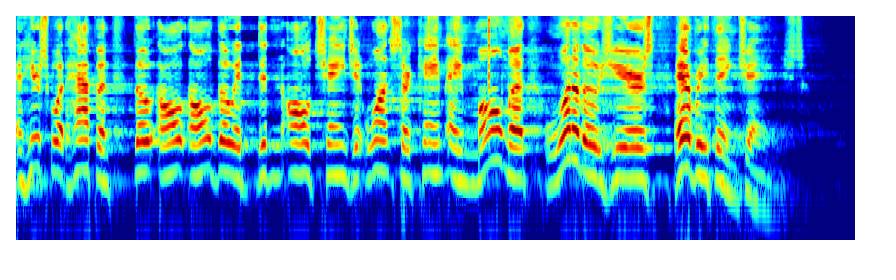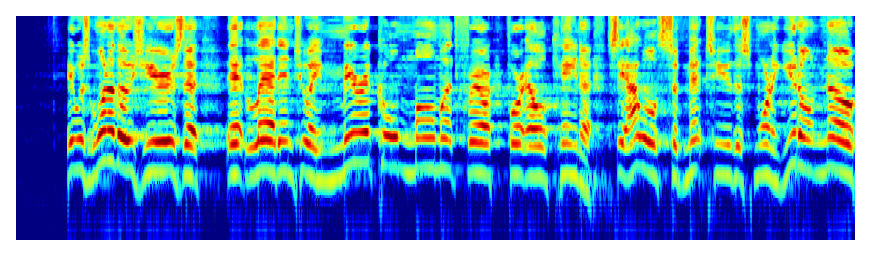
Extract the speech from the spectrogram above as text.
And here's what happened. Though, although it didn't all change at once, there came a moment, one of those years, everything changed. It was one of those years that it led into a miracle moment for, for Elkanah. See, I will submit to you this morning. You don't know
